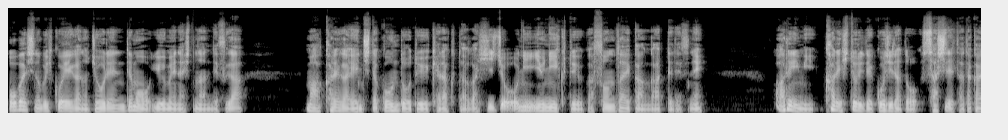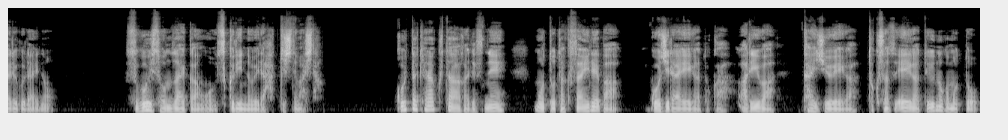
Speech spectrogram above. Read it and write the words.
大林信彦映画の常連でも有名な人なんですが、まあ彼が演じたゴンドウというキャラクターが非常にユニークというか存在感があってですね。ある意味彼一人でゴジラと差しで戦えるぐらいのすごい存在感をスクリーンの上で発揮してました。こういったキャラクターがですね、もっとたくさんいればゴジラ映画とか、あるいは怪獣映画、特撮映画というのがもっと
